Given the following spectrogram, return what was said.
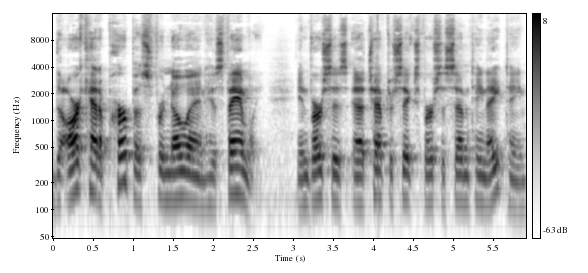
the ark had a purpose for Noah and his family. In verses uh, chapter 6 verses 17 18,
